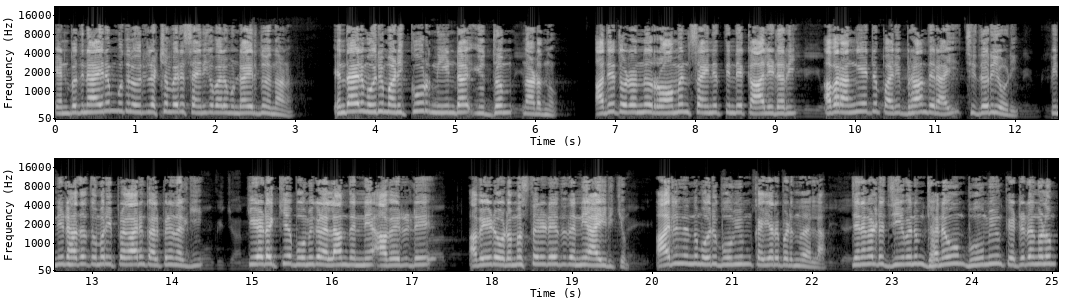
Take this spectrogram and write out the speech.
എൺപതിനായിരം മുതൽ ഒരു ലക്ഷം വരെ സൈനിക ബലം ഉണ്ടായിരുന്നു എന്നാണ്. എന്തായാലും ഒരു മണിക്കൂർ നീണ്ട യുദ്ധം നടന്നു. അതേ തുടർന്ന് റോമൻ സൈന്യത്തിന്റെ കാലിടറി അവർ അങ്ങേയറ്റം പരിഭ്രാന്തരായി ചിതറിയോടി. പിന്നീട് ഹജത് ഉമർ ഇപ്രകാരം കൽപ്പന നൽകി കീഴടക്കിയ ഭൂമികളെല്ലാം തന്നെ അവരുടെ അവയുടെ ഉടമസ്ഥരുടേത് തന്നെ ആയിരിക്കും. ആരിൽ നിന്നും ഒരു ഭൂമിയും കയ്യേറപ്പെടുന്നതല്ല. ജനങ്ങളുടെ ജീവനും ധനവും ഭൂമിയും കെട്ടിടങ്ങളും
